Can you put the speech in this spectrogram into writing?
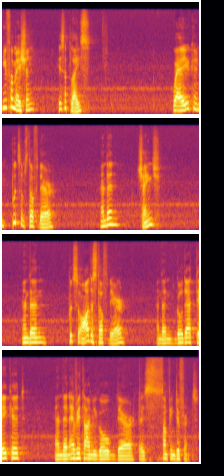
Information is a place where you can put some stuff there and then change and then put some other stuff there and then go there, take it, and then every time you go there, there's something different.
